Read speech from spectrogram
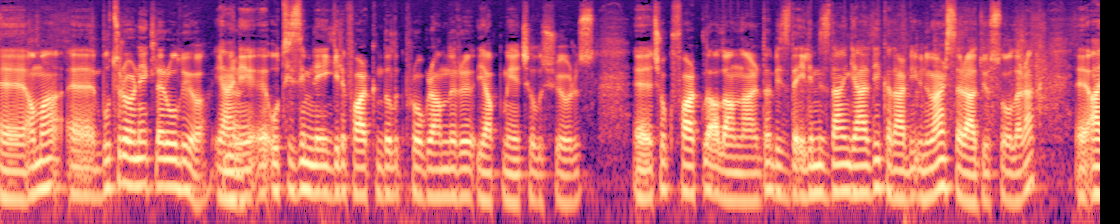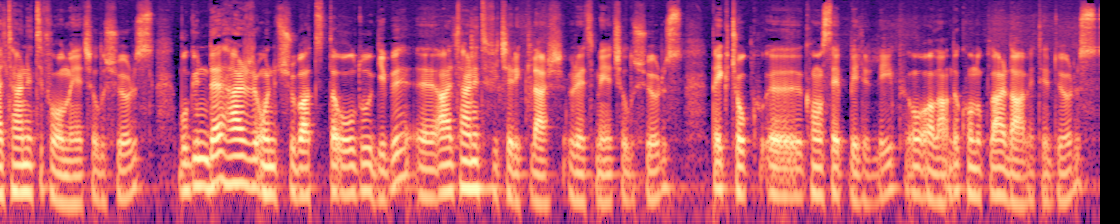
E, ama e, bu tür örnekler oluyor. Yani evet. e, otizmle ilgili farkındalık programları yapmaya çalışıyoruz. E, çok farklı alanlarda biz de elimizden geldiği kadar bir üniversite radyosu olarak e, alternatif olmaya çalışıyoruz. Bugün de her 13 Şubat'ta olduğu gibi e, alternatif içerikler üretmeye çalışıyoruz. Pek çok e, konsept belirleyip o alanda konuklar davet ediyoruz.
